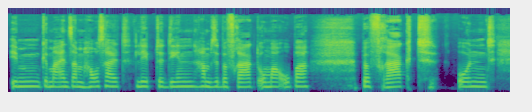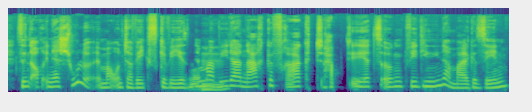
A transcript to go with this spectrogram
im gemeinsamen Haushalt lebte, den haben sie befragt, Oma, Opa befragt und sind auch in der Schule immer unterwegs gewesen, immer mhm. wieder nachgefragt, habt ihr jetzt irgendwie die Nina mal gesehen?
